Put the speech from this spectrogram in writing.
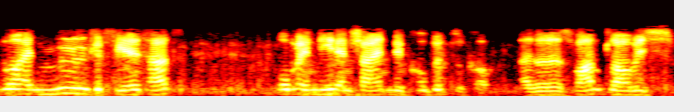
nur ein Mühe gefehlt hat, um in die entscheidende Gruppe zu kommen. Also das waren, glaube ich,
